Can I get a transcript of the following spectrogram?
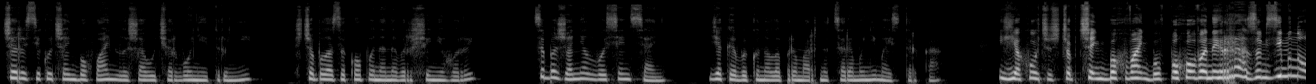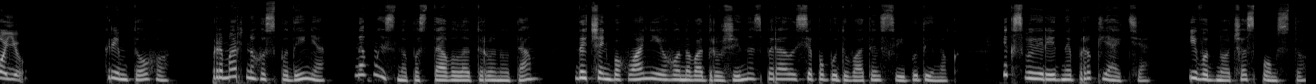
через яку Чень Бохвань лишав у червоній труні, що була закопана на вершині гори, це бажання Лвосянь-сянь, яке виконала примарна церемонімейстерка. Я хочу, щоб Чень Бохвань був похований разом зі мною. Крім того, примарна господиня навмисно поставила трону там, де Чень Бохвань і його нова дружина збиралися побудувати свій будинок, як своєрідне прокляття і водночас помсту.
